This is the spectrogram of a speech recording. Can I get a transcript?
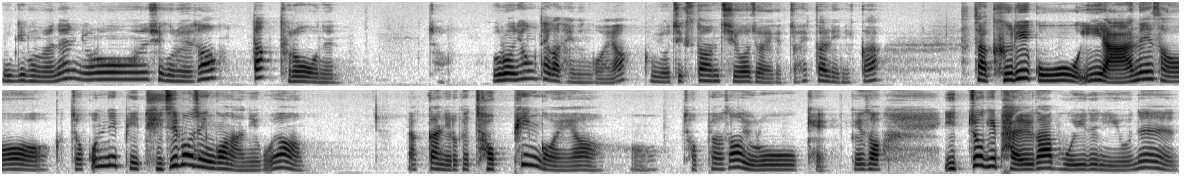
여기 보면은 요런 식으로 해서 딱 들어오는 이런 형태가 되는 거예요. 그럼 이 직선 지워줘야겠죠. 헷갈리니까. 자, 그리고 이 안에서 그쵸 꽃잎이 뒤집어진 건 아니고요. 약간 이렇게 접힌 거예요. 어, 접혀서 이렇게. 그래서 이쪽이 밝아 보이는 이유는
